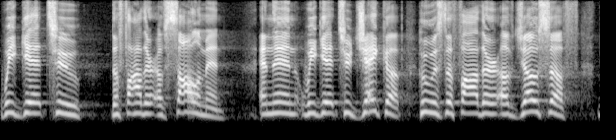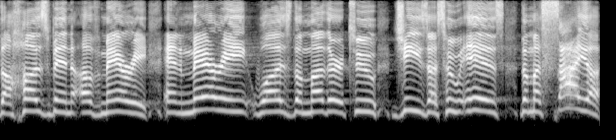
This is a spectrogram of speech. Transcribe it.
we get to the father of Solomon. And then we get to Jacob, who is the father of Joseph the husband of Mary. And Mary was the mother to Jesus, who is the Messiah.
